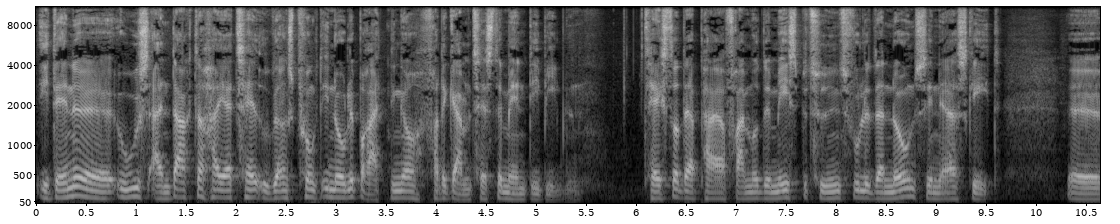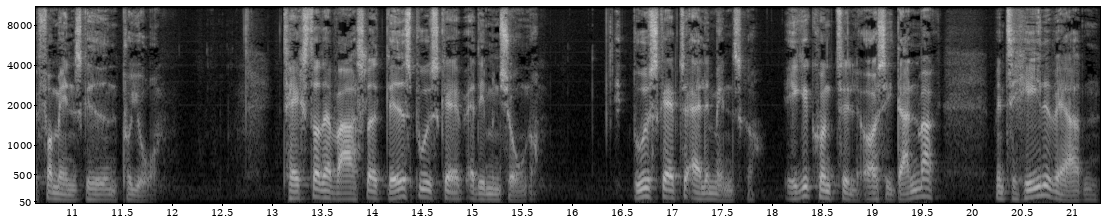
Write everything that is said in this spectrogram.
I denne uges andagter har jeg taget udgangspunkt i nogle beretninger fra det gamle testamente i Bibelen. Tekster, der peger frem mod det mest betydningsfulde, der nogensinde er sket øh, for menneskeheden på jorden. Tekster, der varsler et glædesbudskab af dimensioner. Et budskab til alle mennesker. Ikke kun til os i Danmark, men til hele verden,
